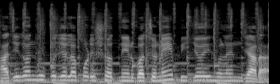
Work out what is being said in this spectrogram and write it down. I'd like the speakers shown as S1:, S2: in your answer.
S1: হাজীগঞ্জ উপজেলা পরিষদ নির্বাচনে বিজয়ী হলেন যারা।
